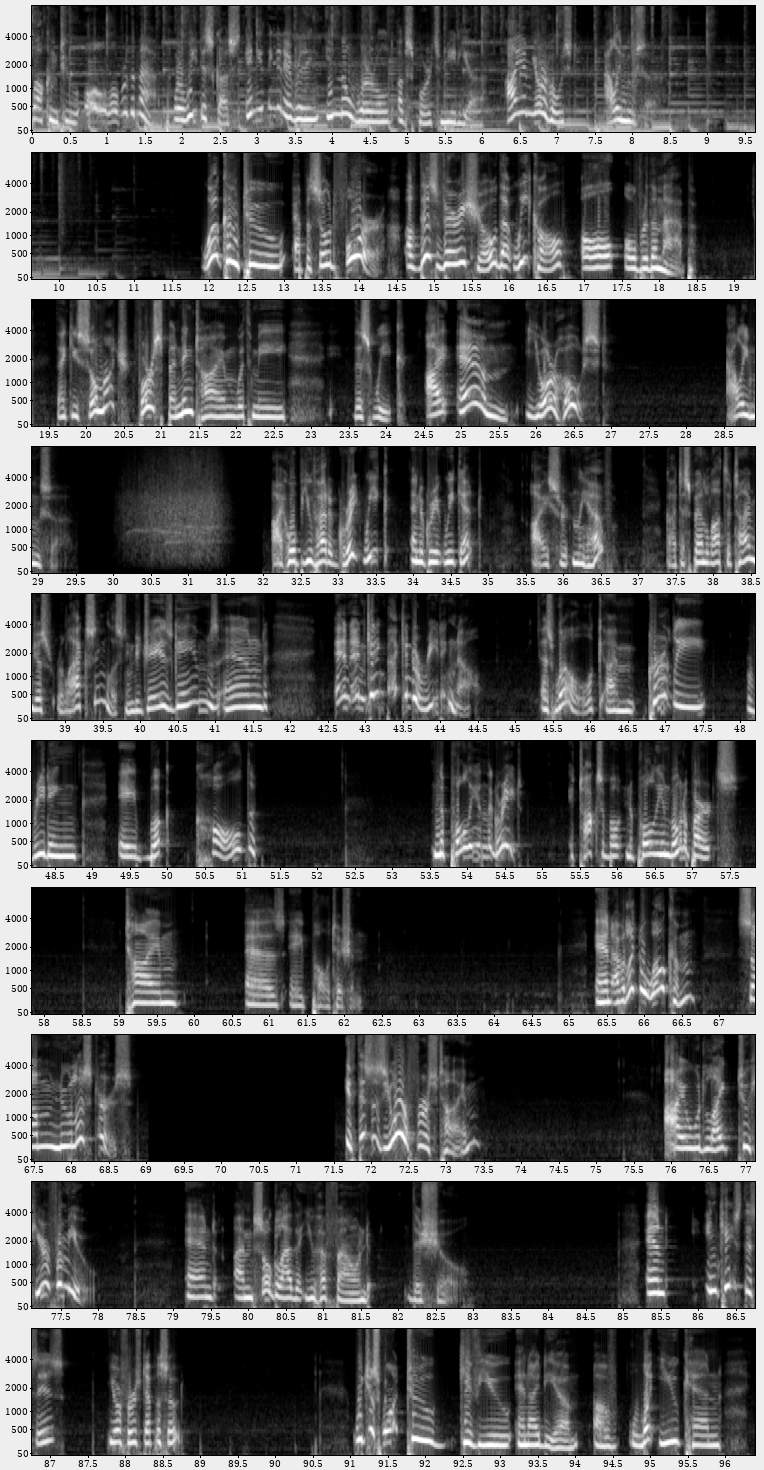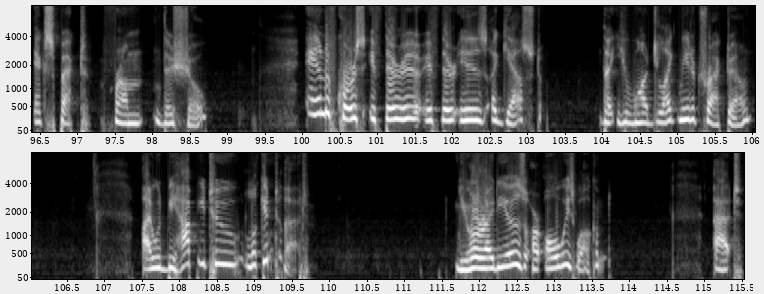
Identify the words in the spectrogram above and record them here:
Welcome to All Over the Map, where we discuss anything and everything in the world of sports media. I am your host, Ali Moosa. Welcome to episode 4 of this very show that we call All Over the Map. Thank you so much for spending time with me this week. I am your host, Ali Moosa. I hope you've had a great week and a great weekend. I certainly have. Got to spend lots of time just relaxing, listening to Jays games, and and and getting back into reading now as well. Look, I'm currently reading a book called Napoleon the Great. It talks about Napoleon Bonaparte's time as a politician. And I would like to welcome some new listeners. If this is your first time, I would like to hear from you. And I'm so glad that you have found this show. And in case this is your first episode, we just want to give you an idea of what you can expect from this show. And of course, if there is, if there is a guest that you would like me to track down, I would be happy to look into that. Your ideas are always welcomed at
